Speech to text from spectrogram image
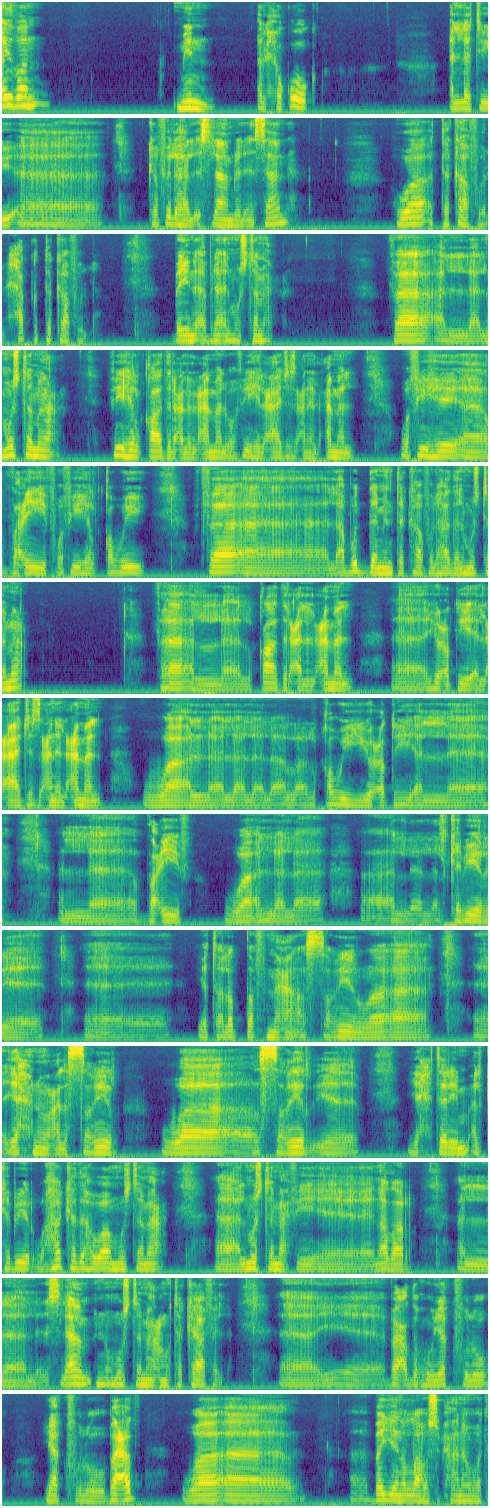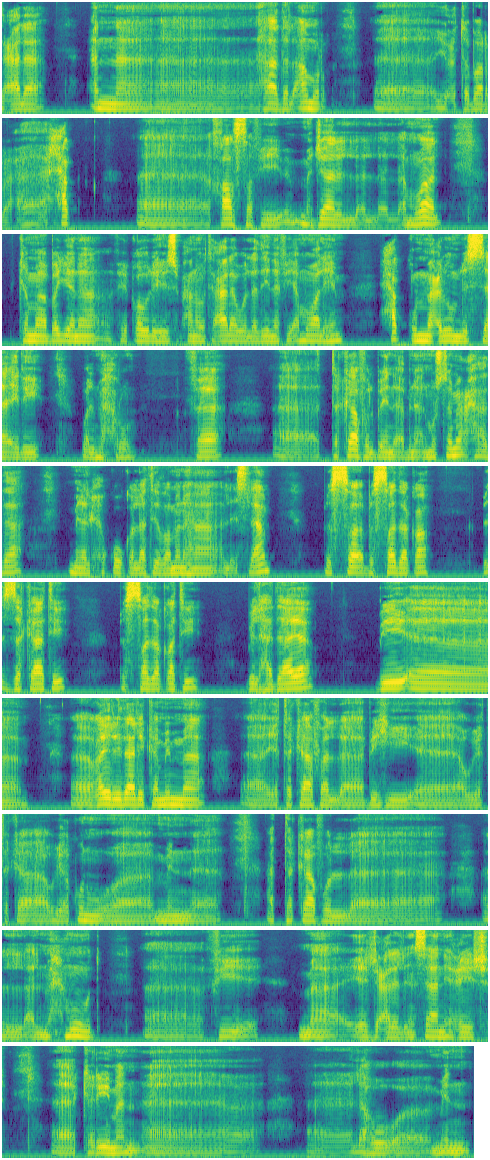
أيضا من الحقوق التي كفلها الإسلام للإنسان هو التكافل حق التكافل بين أبناء المجتمع. فالمجتمع فيه القادر على العمل وفيه العاجز عن العمل وفيه الضعيف وفيه القوي. فلا بد من تكافل هذا المجتمع. فالقادر على العمل يعطي العاجز عن العمل والقوي يعطي الضعيف والكبير يتلطف مع الصغير ويحنو على الصغير والصغير يحترم الكبير وهكذا هو مجتمع المجتمع في نظر الإسلام أنه مجتمع متكافل. بعضه يكفل يكفل بعض وبين الله سبحانه وتعالى أن هذا الأمر يعتبر حق خاصة في مجال الأموال كما بين في قوله سبحانه وتعالى والذين في أموالهم حق معلوم للسائل والمحروم. فالتكافل بين أبناء المجتمع هذا من الحقوق التي ضمنها الإسلام بالصدقة بالزكاة بالصدقة بالهدايا بغير ذلك مما يتكافل به أو, يتكا أو يكون من التكافل المحمود في ما يجعل الإنسان يعيش كريما له من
